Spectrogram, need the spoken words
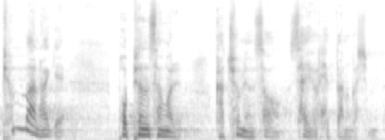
편만하게 보편성을 갖추면서 사역을 했다는 것입니다.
